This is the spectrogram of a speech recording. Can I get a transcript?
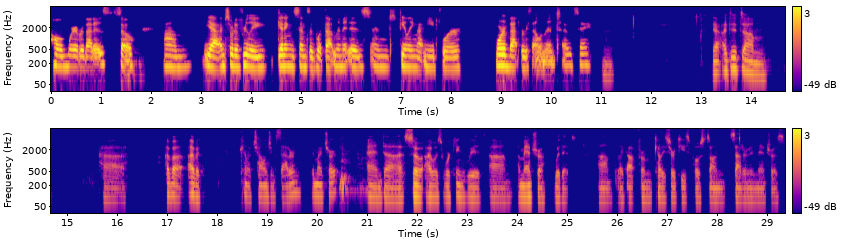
home wherever that is. So, um, yeah, I'm sort of really getting sense of what that limit is and feeling that need for more of that earth element, I would say. Hmm. Yeah, I did. Um, uh, I have a I have a kind of challenging Saturn in my chart, and uh, so I was working with um, a mantra with it um, that I got from Kelly Surtees posts on Saturn and mantras,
